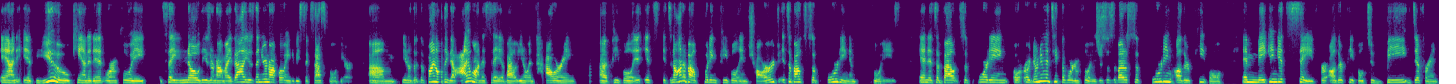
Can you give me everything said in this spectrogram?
And if you candidate or employee say no these are not my values then you're not going to be successful here. Um, you know the, the final thing that i want to say about you know empowering uh, people it, it's it's not about putting people in charge. It's about supporting employees and it's about supporting or, or don't even take the word employees just it's about supporting other people and making it safe for other people to be different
